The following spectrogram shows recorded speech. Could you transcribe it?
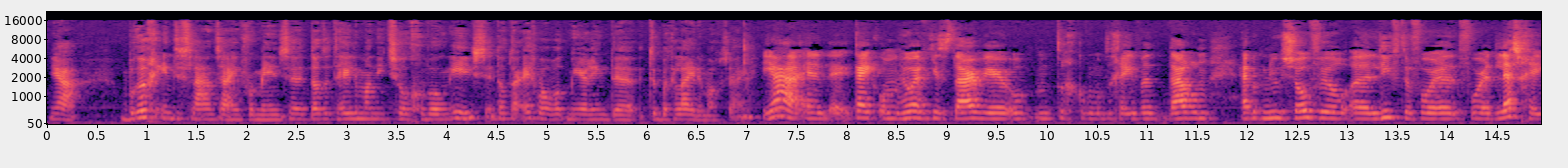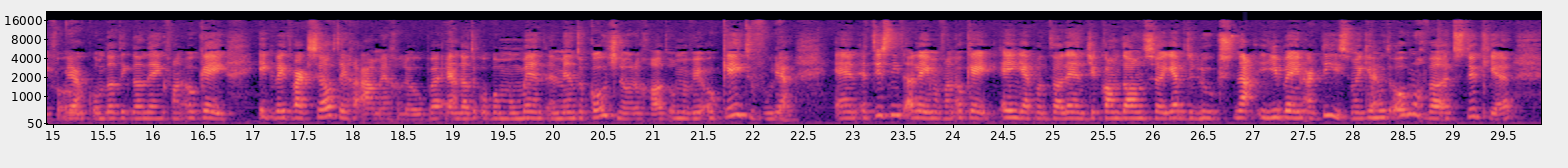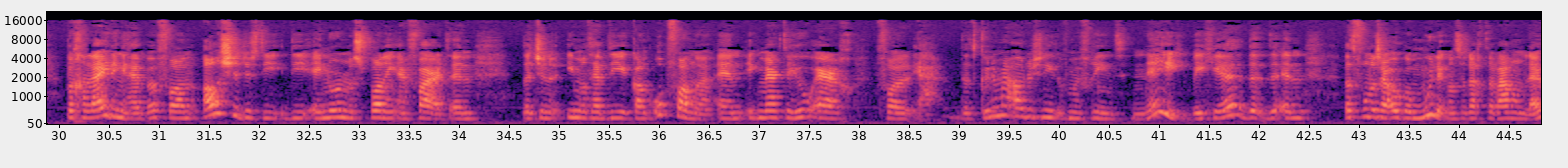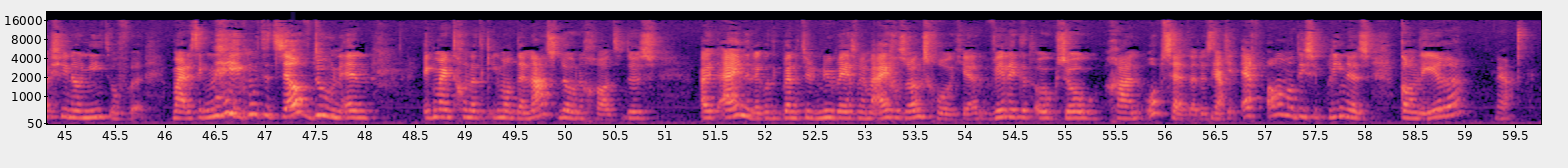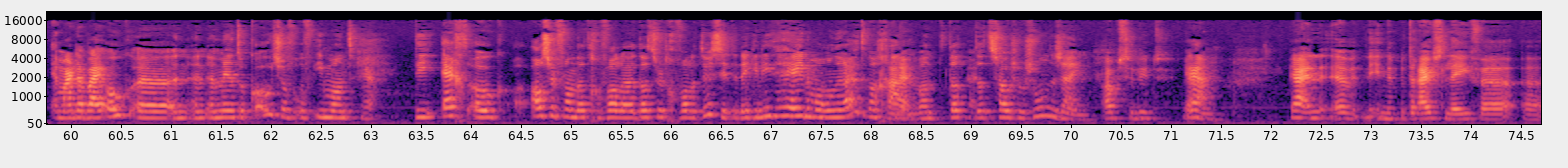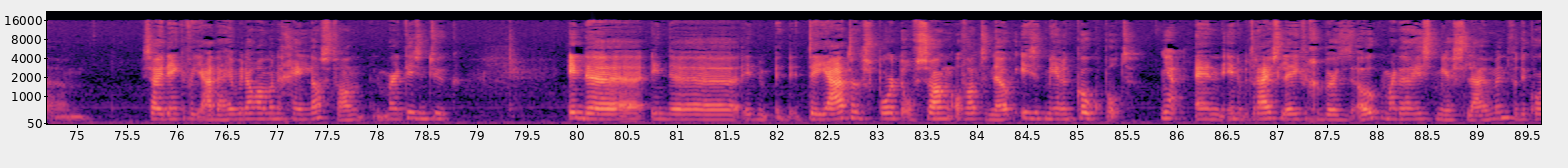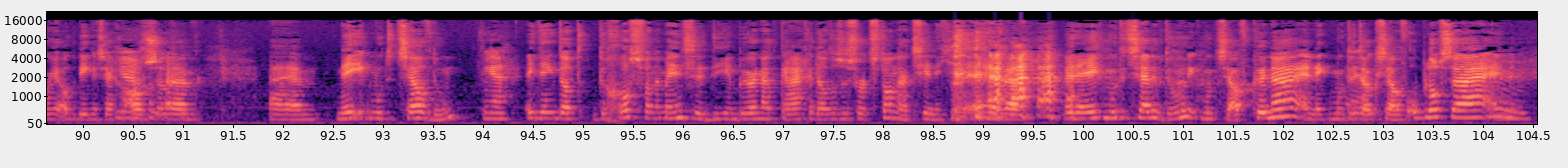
ja, brug in te slaan zijn voor mensen. Dat het helemaal niet zo gewoon is en dat daar echt wel wat meer in de, te begeleiden mag zijn. Ja, en eh, kijk, om heel eventjes daar weer op een terugkoming op te geven. Daarom heb ik nu zoveel eh, liefde voor, voor het lesgeven ook. Ja. Omdat ik dan denk van, oké, ik weet waar ik zelf tegenaan ben gelopen. En dat ik op een moment een mental coach nodig had om me weer oké te voelen. Ja. En het is niet alleen maar van, oké, één, je hebt een talent, je kan dansen, je hebt de looks. Nou, hier ben je een artiest. Want je Ja. moet ook nog wel het stukje begeleiding hebben van als je dus die, die enorme spanning ervaart. En dat je iemand hebt die je kan opvangen. En ik merkte heel erg van, ja, dat kunnen mijn ouders niet of mijn vriend. Nee, weet je. De, de, en dat vonden zij ook wel moeilijk. Want ze dachten, waarom luister je nou niet? Of, eh, maar dan zei ik, nee, ik moet het zelf doen. En ik merkte gewoon dat ik iemand daarnaast nodig had. Dus uiteindelijk, want ik ben natuurlijk nu bezig met mijn eigen zangschooltje, wil ik het ook zo gaan opzetten. Dus Ja. dat je echt allemaal disciplines kan leren. Ja. Maar daarbij ook eh, een, een, een mental coach of, of iemand Ja. die echt ook, als er van dat, gevallen, dat soort gevallen tussen zitten, dat je niet helemaal onderuit kan gaan. Nee. Want dat, Nee. dat zou zo zonde zijn. Absoluut. Ja. Ja, en eh, in het bedrijfsleven ehm, zou je denken van ja, daar hebben we daar allemaal geen last van. Maar het is natuurlijk in de, in de, in de theatersport of zang of wat dan ook, is het meer een kookpot. Ja. En in het bedrijfsleven gebeurt het ook, maar daar is het meer sluimend. Want ik hoor je ook dingen zeggen Ja, als ehm, ehm, nee, ik moet het zelf doen. Ja. Ik denk dat de gros van de mensen die een burn-out krijgen, dat als een soort standaard zinnetje hebben. Nee, ik moet het zelf doen. Ik moet het zelf kunnen. En ik moet het Ja. ook zelf oplossen. En, Mm.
